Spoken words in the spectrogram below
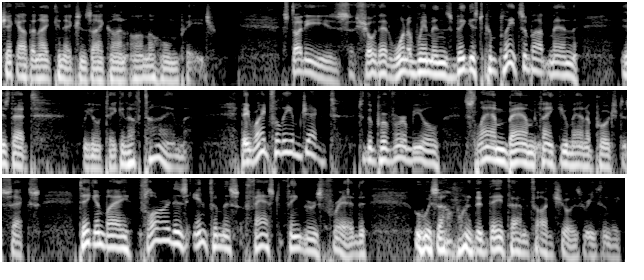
Check out the Night Connections icon on the home page. Studies show that one of women's biggest complaints about men is that we don't take enough time. They rightfully object to the proverbial slam bam thank you man approach to sex, taken by Florida's infamous Fast Fingers Fred, who was on one of the daytime talk shows recently.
